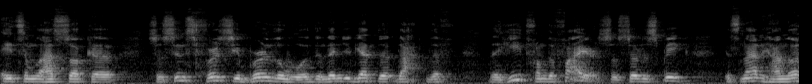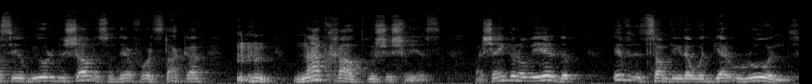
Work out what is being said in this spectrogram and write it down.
eitzim lahasokah, so since first you burn the wood and then you get the, the, the, the heat from the fire, so so to speak, it's not hanose biure b'shava, so therefore it's taka not chal kedusha shvius. Mashenkin over here, the, if it's something that would get ruined,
